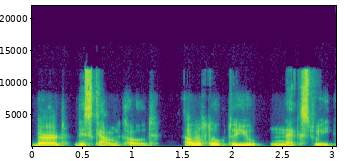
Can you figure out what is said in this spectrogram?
bird discount code. I will talk to you next week.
